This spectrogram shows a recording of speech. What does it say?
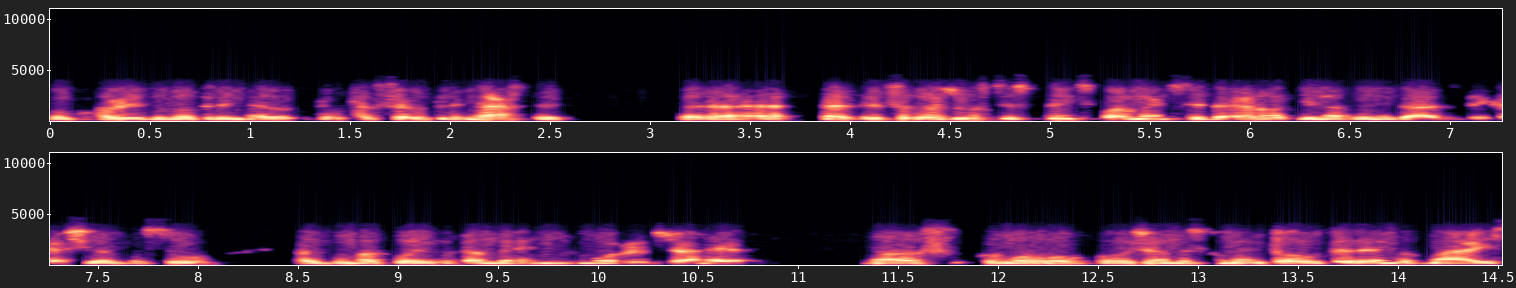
ocorrido no primeiro, do terceiro trimestre, Uh, esses ajustes principalmente se deram aqui nas unidades de Caxias do Sul, alguma coisa também no Rio de Janeiro. Nós, como o James comentou, teremos mais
